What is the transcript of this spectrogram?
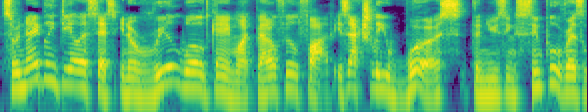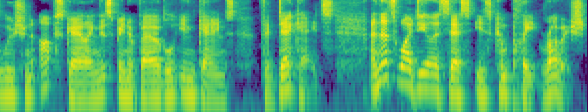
So enabling DLSS in a real-world game like Battlefield 5 is actually worse than using simple resolution upscaling that's been available in games for decades. And that's why DLSS is complete rubbish.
